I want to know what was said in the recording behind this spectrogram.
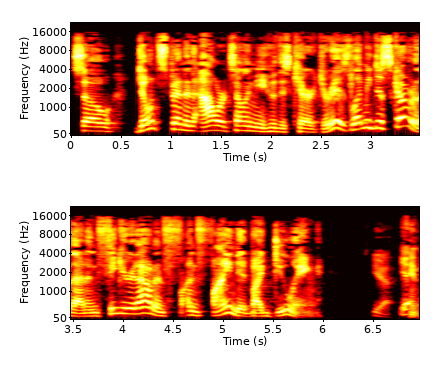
So don't spend an hour telling me who this character is. Let me discover that and figure it out and, f- and find it by doing. yeah. Yeah.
